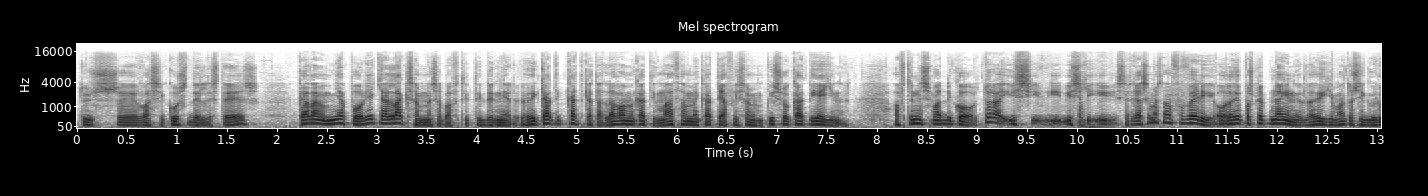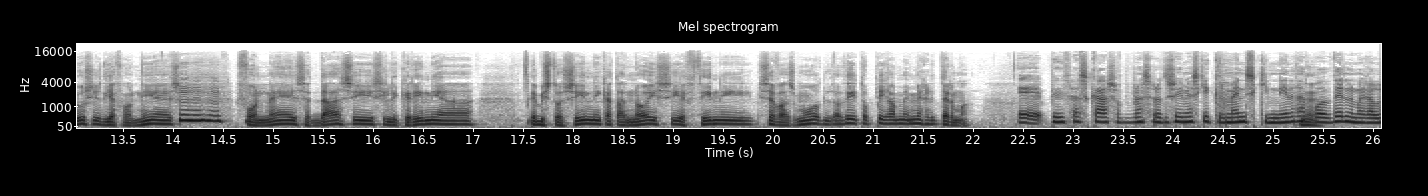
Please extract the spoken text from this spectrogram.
τους ε, βασικούς συντελεστές, κάναμε μια πορεία και αλλάξαμε μέσα από αυτή την ταινία. Δηλαδή, κάτι, κάτι καταλάβαμε, κάτι μάθαμε, κάτι αφήσαμε πίσω, κάτι έγινε. Αυτό είναι σημαντικό. Τώρα, η, η, η, η συνεργασία μας ήταν φοβερή. Δηλαδή, όπω πρέπει να είναι. Δηλαδή, γεμάτος συγκρούσεις, διαφωνίες, φωνές, εντάσεις, ειλικρίνεια, εμπιστοσύνη, κατανόηση, ευθύνη, σεβασμό. Δηλαδή, το πήγαμε μέχρι τέρμα. Ε, επειδή θα σκάσω, πρέπει να σε ρωτήσω για μια συγκεκριμένη σκηνή. Δεν θα Ναι. πω, δεν είναι μεγάλο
